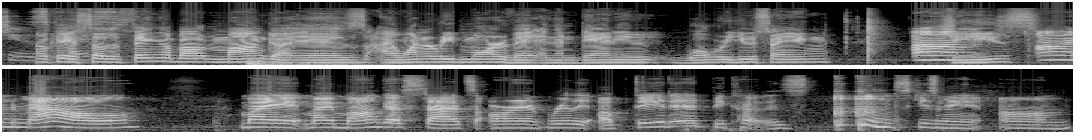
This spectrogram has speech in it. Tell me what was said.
Jesus Okay, so the thing about manga is I want to read more of it, and then Dannie, what were you saying? um, Jeez. on Mal, my my manga stats aren't really updated because, excuse me, um,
